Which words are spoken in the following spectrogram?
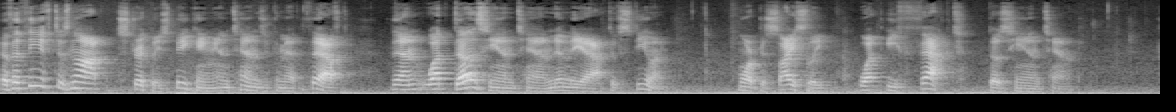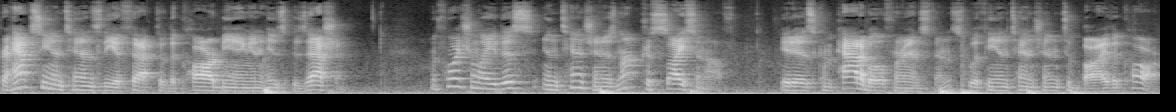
If a thief does not, strictly speaking, intend to commit theft, then what does he intend in the act of stealing? More precisely, what effect does he intend? Perhaps he intends the effect of the car being in his possession. Unfortunately, this intention is not precise enough. It is compatible, for instance, with the intention to buy the car.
